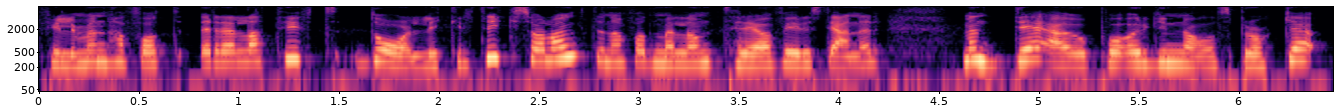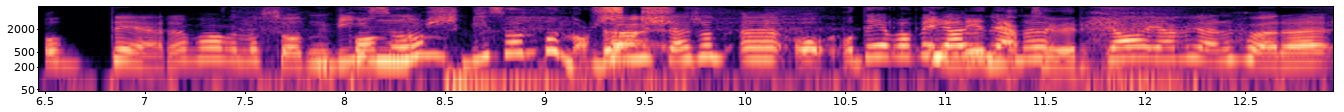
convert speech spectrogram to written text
filmen har fått relativt dårlig kritikk så langt. Den har fått mellom tre og fire stjerner. Men det er jo på originalspråket, og dere var vel og så den Vi på så, norsk? vi så den på norsk. Er sånn, eh, og, Og det var veldig nedtur. Ja, jeg vil gjerne høre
